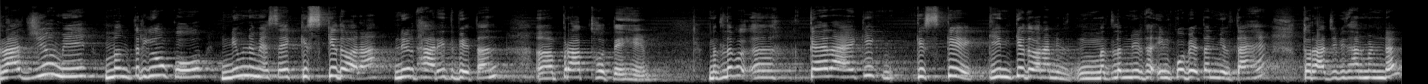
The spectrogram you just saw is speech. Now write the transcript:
राज्यों में मंत्रियों को निम्न में से किसके द्वारा निर्धारित वेतन प्राप्त होते हैं? मतलब आ, कह रहा है कि किसके किनके द्वारा मिल मतलब निर्धार इनको वेतन मिलता है तो राज्य विधानमंडल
